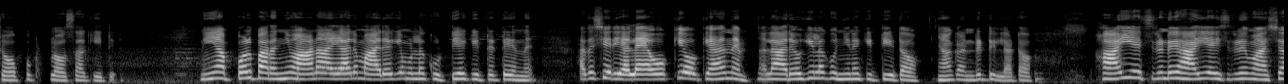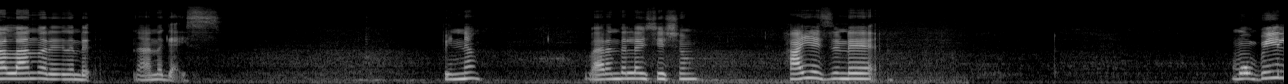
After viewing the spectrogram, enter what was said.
ഷോപ്പ് ക്ലോസ് ആക്കിയിട്ട്. നീ അപ്പോൾ പറഞ്ഞു ആണായാലും ആരോഗ്യമുള്ള കുട്ടിയെ കിട്ടട്ടെ എന്ന് അത് ശരിയല്ലേ? Okay okay. അതെന്നെ. നല്ല ആരോഗ്യമുള്ള കുഞ്ഞിനെ കിട്ടി കേട്ടോ ഞാൻ കണ്ടിട്ടില്ല കേട്ടോ. ഹായ് അയച്ചിട്ടുണ്ട് ഹായ് അയച്ചിട്ടുണ്ട് മാഷാല്ല എന്ന് പറയുന്നുണ്ട്. ഞാൻ ഗൈസ് പിന്നെ വേറെ എന്തെല്ലാം വിശേഷം ഹായ് അയച്ചിട്ടുണ്ട് മൊബൈൽ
